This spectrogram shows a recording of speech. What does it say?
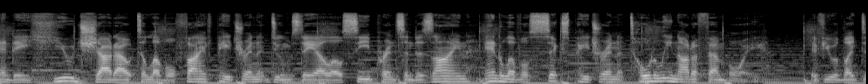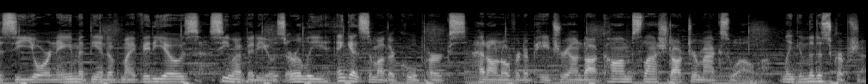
And a huge shout out to level 5 patron Doomsday LLC Prince and Design, and level 6 patron Totally Not a Femboy. If you would like to see your name at the end of my videos, see my videos early, and get some other cool perks, head on over to patreon.com slash drmaxwell, link in the description.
